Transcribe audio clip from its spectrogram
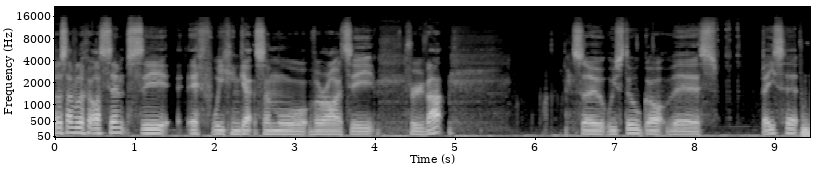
So let's have a look at our synths, see if we can get some more variety through that. So we've still got this bass hit. And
